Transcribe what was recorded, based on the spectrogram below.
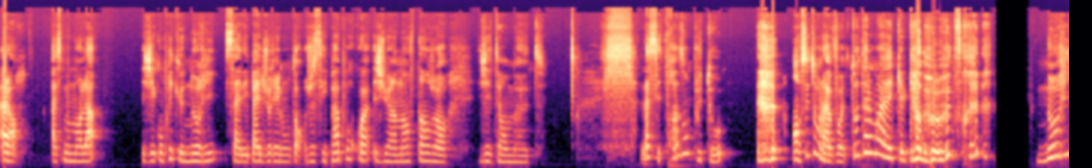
Alors à ce moment là j'ai compris que Nori, ça allait pas durer longtemps. Je sais pas pourquoi. J'ai eu un instinct, genre, j'étais en mode. Là, c'est trois ans plus tôt. Ensuite, on la voit totalement avec quelqu'un d'autre. Nori,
